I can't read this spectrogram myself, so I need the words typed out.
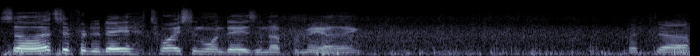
So that's it for today. Twice in one day is enough for me, I think. But uh,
